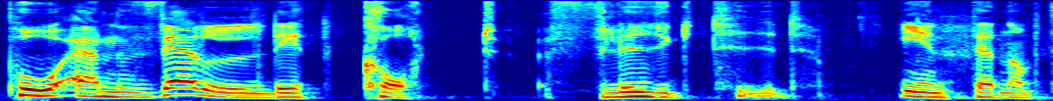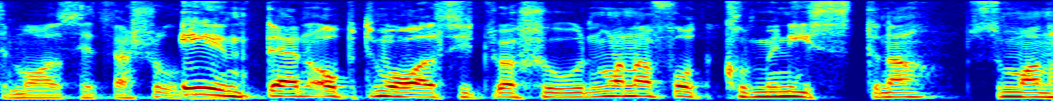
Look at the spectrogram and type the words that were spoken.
på en väldigt kort flygtid. Inte en optimal situation. Inte en optimal situation. Man har fått kommunisterna, som man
